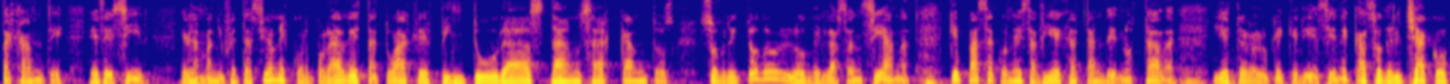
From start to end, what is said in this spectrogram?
tajante, es decir, en las manifestaciones corporales, tatuajes, pinturas, danzas, cantos, sobre todo lo de las ancianas. ¿Qué pasa con esas viejas tan denostadas? Y esto era lo que quería decir. En el caso del Chaco,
